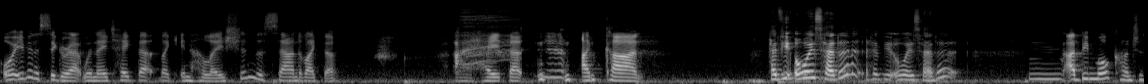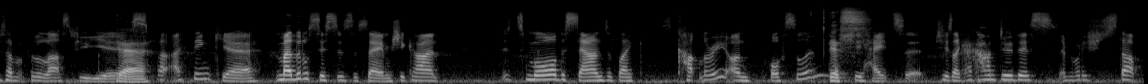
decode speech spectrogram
or even a cigarette when they take that like inhalation the sound of like the I hate that I can't Have you always had it? Have you always had it? Mm, I've been more conscious of it for the last few years. Yeah. But I think, yeah. My little sister's the same. She can't, it's more the sounds of like cutlery on porcelain. Yes. She hates it. She's like, I can't do this. Everybody should stop.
